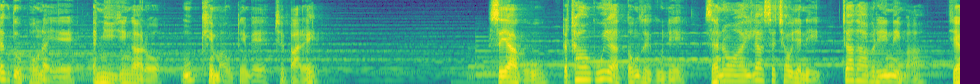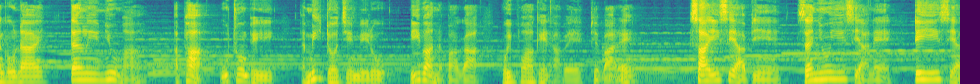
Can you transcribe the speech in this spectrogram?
တက္ကသိုလ်ဖုံးနိုင်ရဲ့အမည်ရင်းကတော့ဦးခင်မောင်တင်ပဲဖြစ်ပါတယ်။ဆရာကို1930ခုနှစ်ဇန်နဝါရီလ16ရက်နေ့ကြာသာပတေးနေ့မှာရန်ကုန်တိုင်းတန်လင်းမြို့မှာ အဖဦးထွန်းဖေအမိဒေါ်ကျင်မေတို့မိဘနှစ်ပါးကဝေးဖွားခဲ့တာပဲဖြစ်ပါတယ်။ စာရေးဆရာအပြင်ဇန်ညွန်းရေးဆရာနဲ့တေးရေးဆရာ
